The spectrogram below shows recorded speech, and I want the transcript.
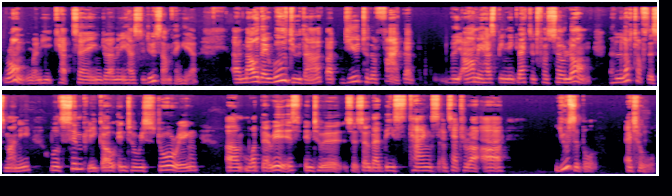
wrong when he kept saying Germany has to do something here. And now they will do that, but due to the fact that the army has been neglected for so long, a lot of this money will simply go into restoring um, what there is into it so, so that these tanks, etc., are usable at all.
